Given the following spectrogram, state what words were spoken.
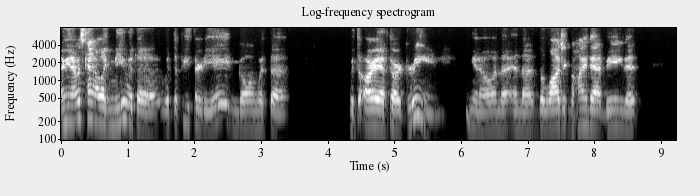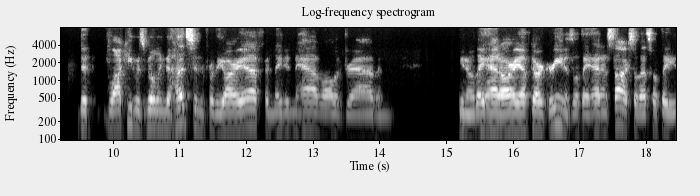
I mean that was kind of like me with the with the P38 and going with the with the RAF dark green, you know, and the and the the logic behind that being that that Lockheed was building the Hudson for the RAF and they didn't have olive drab and you know they had RAF dark green is what they had in stock so that's what they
